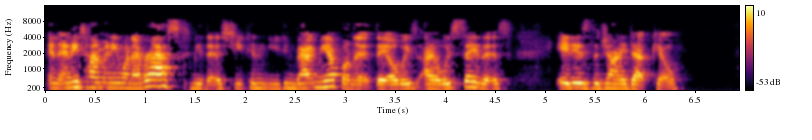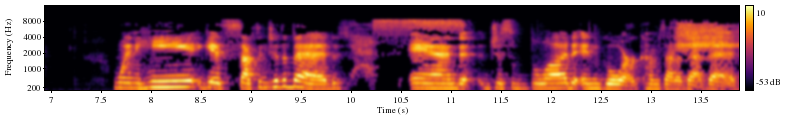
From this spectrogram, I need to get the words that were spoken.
and anytime anyone ever asks me this, you can you can back me up on it. They always I always say this. It is the Johnny Depp kill. When he gets sucked into the bed Yes. and just blood and gore comes out of that bed.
